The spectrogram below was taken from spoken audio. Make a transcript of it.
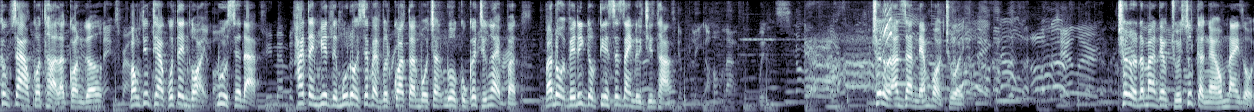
Không sao, còn thở là còn gỡ. Vòng tiếp theo có tên gọi đua xe đạp. Hai thành viên từ mỗi đội sẽ phải vượt qua toàn bộ chặng đua cùng các chướng ngại vật và đội về đích đầu tiên sẽ giành được chiến thắng. Trailer ăn gian ném vỏ chuối. Trailer đã mang theo chuối suốt cả ngày hôm nay rồi,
